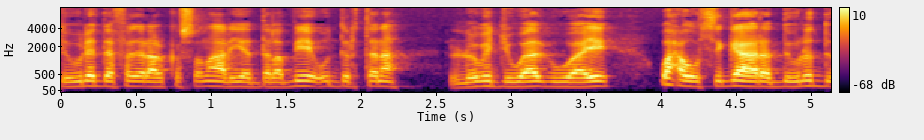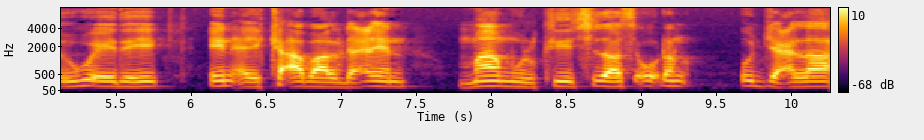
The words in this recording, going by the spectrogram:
dowladda federaalk soomaaliya dalabyay u dirtana looga jawaabi waayey. Waxa uu si gaara dowladda ugu eedeeyey in ay ka abaal dhaceen maamulkii sidaas oo dhan u jeclaa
